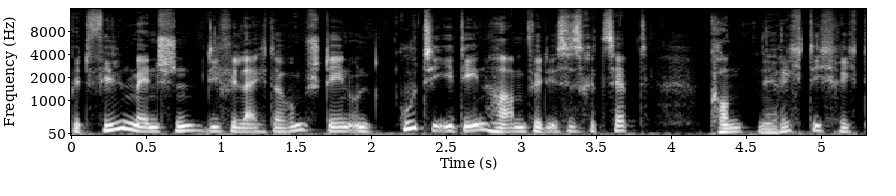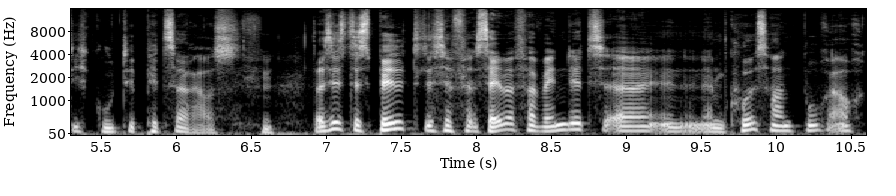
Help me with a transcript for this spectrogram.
mit vielen Menschen, die vielleicht da rumstehen und gute Ideen haben für dieses Rezept, kommt eine richtig, richtig gute Pizza raus. Hm. Das ist das Bild, das er selber verwendet, äh, in einem Kurshandbuch auch,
